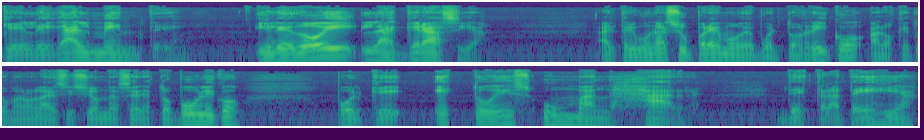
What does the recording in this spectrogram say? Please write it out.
que legalmente, y le doy las gracias al Tribunal Supremo de Puerto Rico, a los que tomaron la decisión de hacer esto público, porque esto es un manjar de estrategia,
